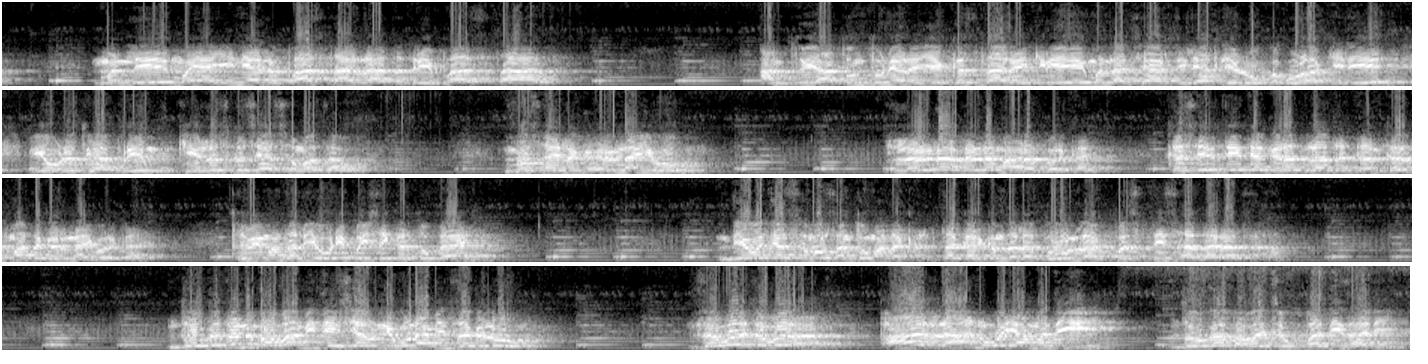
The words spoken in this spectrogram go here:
म्हणले मया इन्याला पाच तार राहतात रे पाच तार. आमचं तू यातून तुण्याला एकच तार आहे की रे म्हणला चार जिल्ह्यातले लोक गोळा केले. एवढं तुझ्या प्रेम केलंच कसं या समाजावर? बसायला घर नाही हो. लढला लढला महाराज बर काय. कसे ते त्या घरात राहतात आणि खरंच माझं घर नाही बर काय. तुम्ही म्हणताल एवढे पैसे करतो काय? देवाच्या समोर सांगतो माझा कालचा कार्यक्रम झाला दोन लाख पस्तीस हजाराचा. दोघ जण भाऊ आम्ही देशावर निघून आम्ही जगलो. जवळजवळ फार लहान वयामध्ये दोघा भावाची उपाधी झाली.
